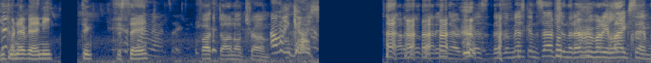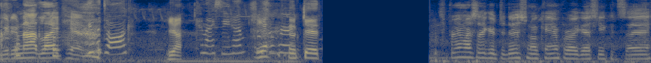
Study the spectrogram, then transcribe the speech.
you don't have anything to say? no, it's okay. Fuck Donald Trump. Oh my gosh. Gotta put that in there because there's a misconception that everybody likes him. We do not like him. You have a dog? Yeah. Can I see him? Yeah. Okay. It's pretty much like a traditional camper, I guess you could say.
